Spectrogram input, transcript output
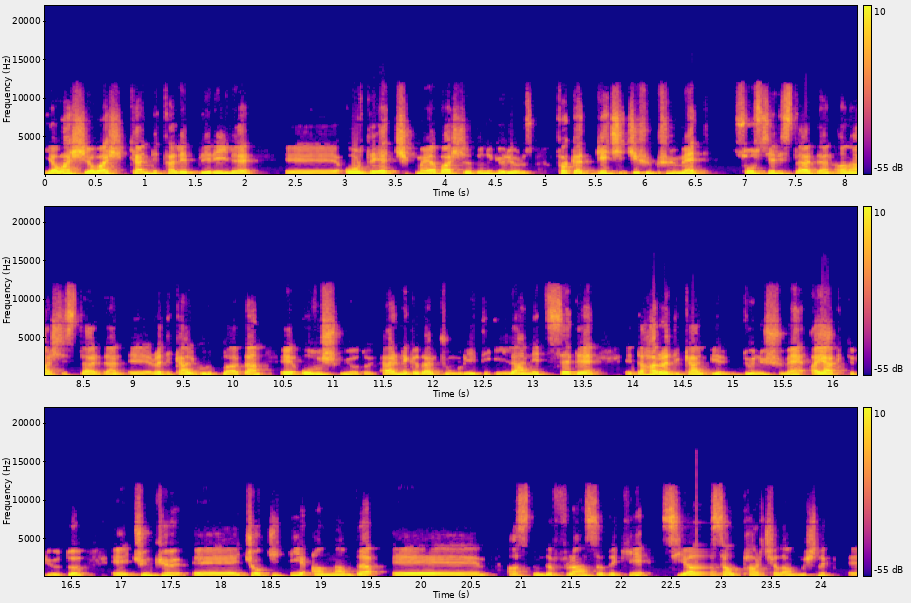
yavaş yavaş kendi talepleriyle e, ortaya çıkmaya başladığını görüyoruz. Fakat geçici hükümet sosyalistlerden, anarşistlerden, e, radikal gruplardan e, oluşmuyordu. Her ne kadar Cumhuriyeti ilan etse de e, daha radikal bir dönüşüme ayak diriyordu. E, çünkü e, çok ciddi anlamda e, aslında Fransa'daki siyasal parçalanmışlık e,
